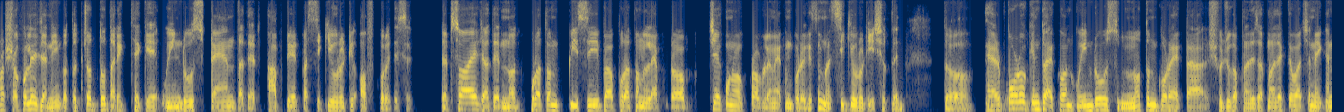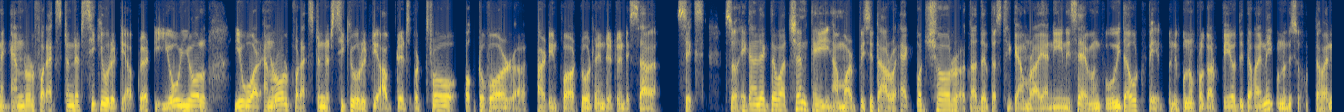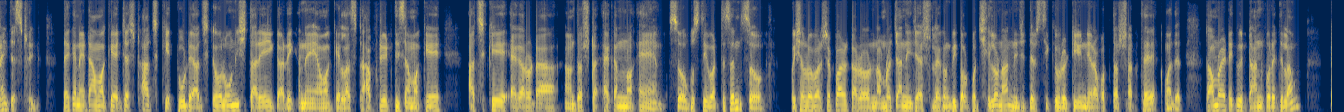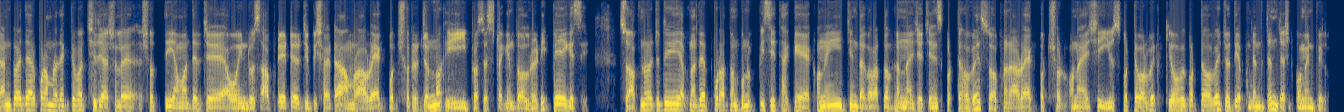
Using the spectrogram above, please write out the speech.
আমরা সকলেই জানি গত চোদ্দ তারিখ থেকে উইন্ডোজ টেন তাদের আপডেট বা সিকিউরিটি অফ করে দিয়েছে। দ্যাটস যাদের পুরাতন পিসি বা পুরাতন ল্যাপটপ যে কোনো প্রবলেম এখন পড়ে গেছে মানে সিকিউরিটি ইস্যুতে তো এরপরও কিন্তু এখন উইন্ডোজ নতুন করে একটা সুযোগ আপনাদের। আপনারা দেখতে পাচ্ছেন এখানে enrol for extended security update you you'll you are enrol for extended security updates for through October thirteen for to twenty twenty six so এখানে দেখতে পাচ্ছেন এই আমার পিসিটা আরও এক বছর তাদের কাছ থেকে আমরা নিয়ে নিছে এবং উইদাউট পে মানে কোনো প্রকার পেও দিতে হয় নাই কোনো কিছু করতে হয় নাই জাস্ট দেখেন, এটা আমাকে জাস্ট আজকে টুডে আজকে হলো উনিশ তারিখ, আর এখানে আমাকে লাস্ট আপডেট দিছে আমাকে আজকে এগারোটা দশটা একান্ন এম সো বুঝতেই পারতেছেন? সো বিশাল ব্যাপার স্যাপার, কারণ আমরা জানি যে আসলে এখন বিকল্প ছিল না নিজেদের সিকিউরিটি নিরাপত্তার স্বার্থে আমাদের। তো আমরা এটাকে ডান করে দিলাম। ডান করে দেওয়ার পর আমরা দেখতে পাচ্ছি যে আসলে সত্যি আমাদের যে উইন্ডোজ আপডেটের যে বিষয়টা, আমরা আরও এক বছরের জন্য এই প্রসেসটা কিন্তু অলরেডি পেয়ে গেছি। সো আপনারা যদি আপনাদের পুরাতন কোনো পিসি থাকে, এখনই চিন্তা করার দরকার নাই যে চেঞ্জ করতে হবে। সো আপনারা আরও এক বছর অনায়াসে ইউজ করতে পারবেন। কীভাবে করতে হবে, যদি আপনি জানতে চান জাস্ট কমেন্ট পেল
